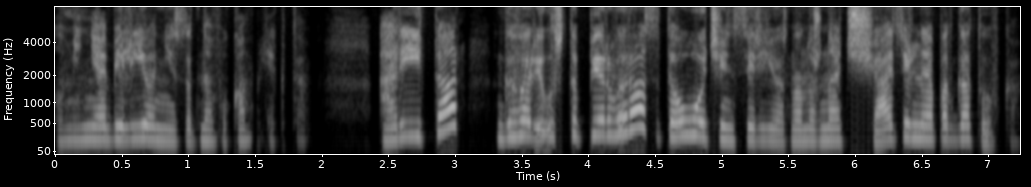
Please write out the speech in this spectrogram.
«У меня белье не из одного комплекта. А Рийтар говорил, что первый раз это очень серьезно, нужна тщательная подготовка.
